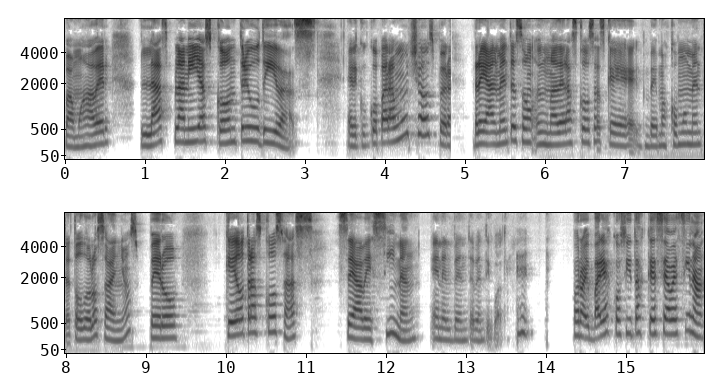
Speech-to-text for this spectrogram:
vamos a ver las planillas contributivas. El cuco para muchos, pero realmente son una de las cosas que vemos comúnmente todos los años, pero ¿qué otras cosas se avecinan en el 2024? Bueno, hay varias cositas que se avecinan.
